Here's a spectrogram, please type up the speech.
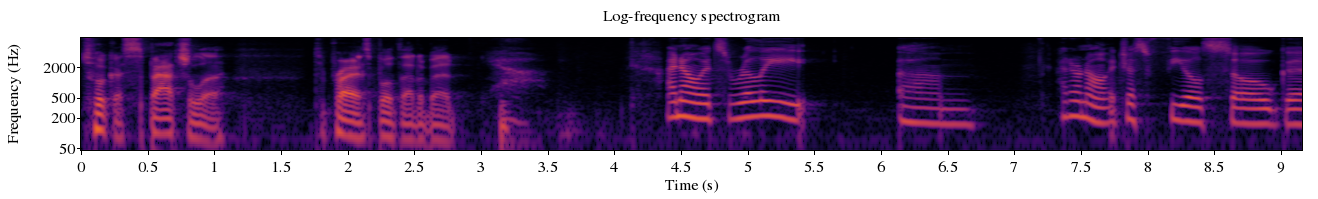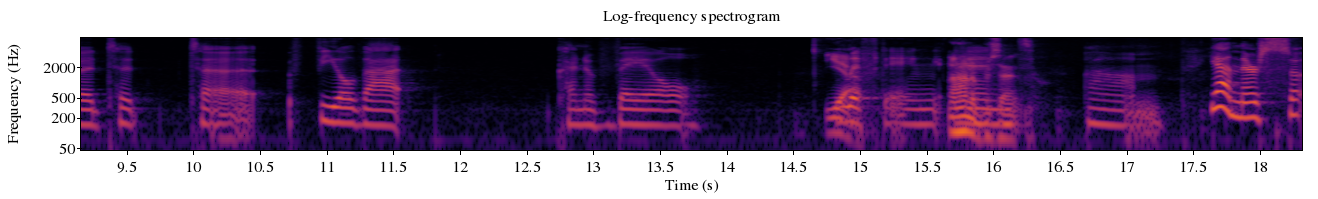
took a spatula to pry us both out of bed. Yeah. I know it's really um I don't know, it just feels so good to to feel that kind of veil Yeah, lifting. a hundred and, percent. Um Yeah, and there's so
